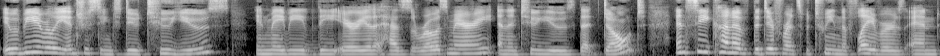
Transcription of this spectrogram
It would be really interesting to do two ewes in maybe the area that has the rosemary and then two ewes that don't and see kind of the difference between the flavors and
